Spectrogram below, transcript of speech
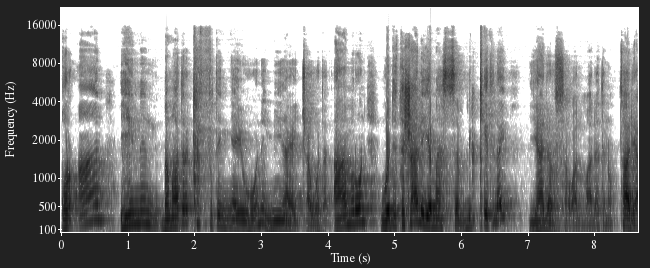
ቁርአን ይህንን በማድረግ ከፍተኛ የሆነ ሚና ይጫወታል። አእምሮን ወደ ተሻለ የማሰብ ልቄት ላይ ያደርሰዋል ማለት ነው። ታዲያ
